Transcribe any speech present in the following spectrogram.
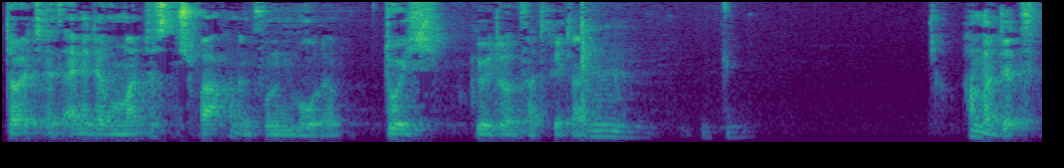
Deutsch als eine der romantischsten Sprachen empfunden wurde. Durch Goethe und Vertreter. Haben wir das?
